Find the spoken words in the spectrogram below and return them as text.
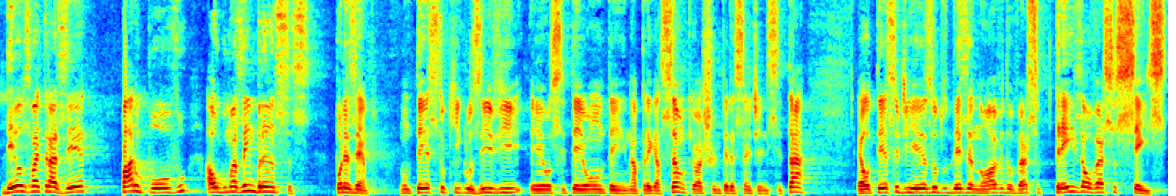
Deus vai trazer para o povo algumas lembranças. Por exemplo, num texto que inclusive eu citei ontem na pregação, que eu acho interessante a gente citar, é o texto de Êxodo 19, do verso 3 ao verso 6.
